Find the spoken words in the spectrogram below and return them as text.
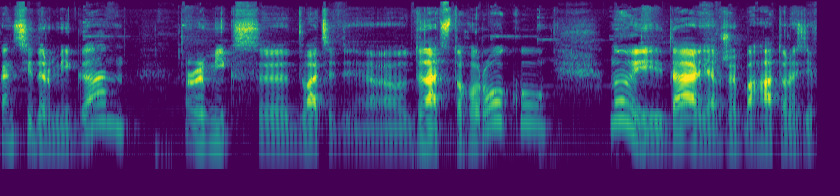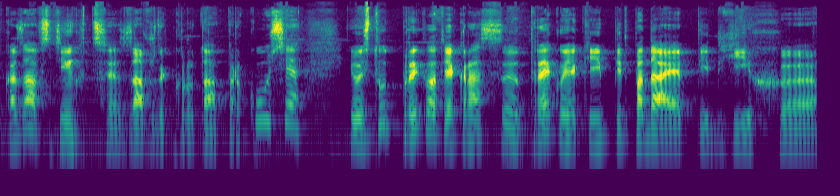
Consider Me Gun, ремікс е, 2011 року. Ну і да, я вже багато разів казав, Sting це завжди крута перкусія. І ось тут приклад якраз е, треку, який підпадає під їх е,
